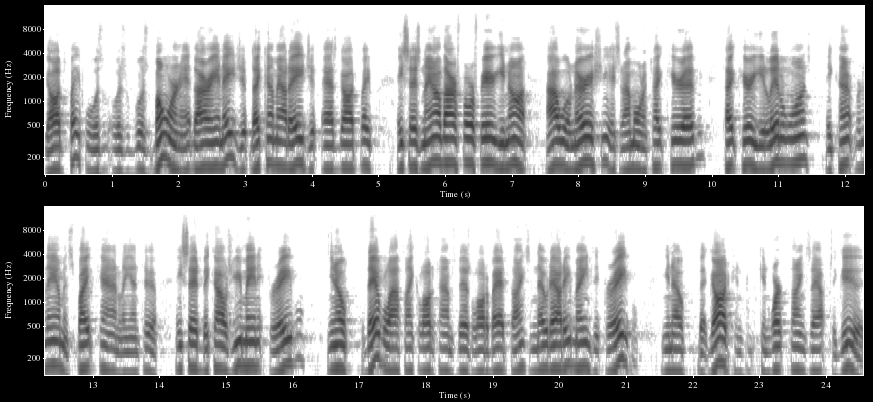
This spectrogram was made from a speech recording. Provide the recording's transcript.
God's people was was was born at there in Egypt. They come out of Egypt as God's people. He says, "Now therefore fear ye not." I will nourish you. He said, I'm going to take care of you, take care of your little ones. He comforted them and spake kindly unto them. He said, Because you meant it for evil. You know, the devil, I think, a lot of times does a lot of bad things, and no doubt he means it for evil. You know, but God can, can work things out to good.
